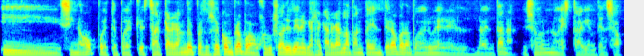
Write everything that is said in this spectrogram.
y si no, pues te puedes estar cargando el proceso de compra, pues a lo mejor el usuario tiene que recargar la pantalla entera para poder ver la ventana. Eso no está bien pensado.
